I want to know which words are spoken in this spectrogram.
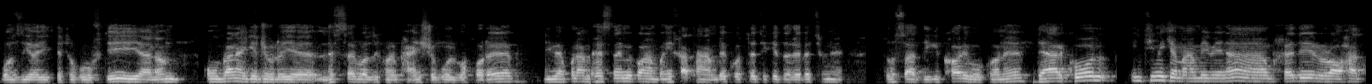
بازیایی که تو گفتی. الان عمران اگه جلوی لستر بازی کنه 5 تا گل بخوره لیورپول هم حس نمی‌کنم با این خط حمله کتلتی که داره بتونه دو ساعت دیگه کاری بکنه. در کل این تیمی که من می‌بینم خیلی راحت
